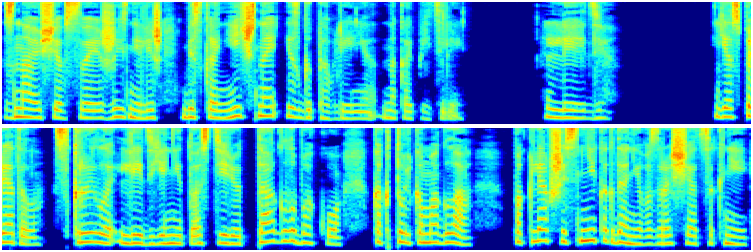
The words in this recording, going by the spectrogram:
знающая в своей жизни лишь бесконечное изготовление накопителей. Леди. Я спрятала, скрыла леди Яниту Астерию так глубоко, как только могла — поклявшись никогда не возвращаться к ней,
